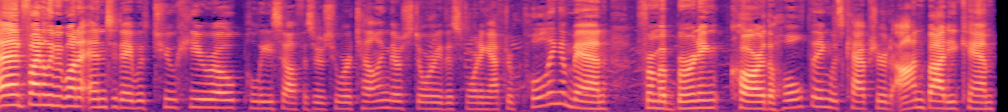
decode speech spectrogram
And finally, we want to end today with two hero police officers who are telling their story this morning after pulling a man from a burning car. The whole thing was captured on body cam.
